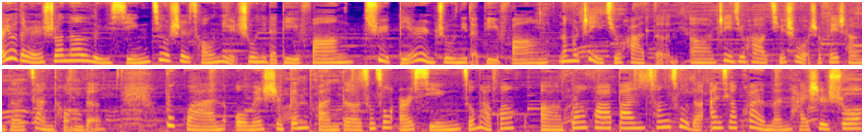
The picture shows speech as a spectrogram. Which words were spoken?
而有的人说呢，旅行就是从你住腻的地方去别人住腻的地方。那么这一句话的，呃，这一句话其实我是非常的赞同的。不管我们是跟团的匆匆而行，走马观呃观花般仓促的按下快门，还是说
